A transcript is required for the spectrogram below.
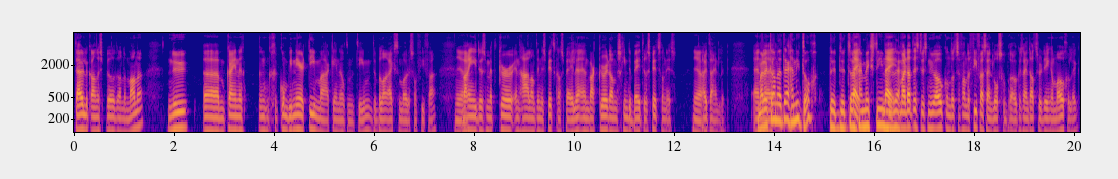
duidelijk anders speelden dan de mannen. Nu ehm, kan je een, een gecombineerd team maken in Ultimate Team, de belangrijkste modus van FIFA. Ja. Waarin je dus met Keur en Haaland in de spits kan spelen en waar Keur dan misschien de betere spits van is, ja. uiteindelijk. En, maar dat eh, kan het echt niet, toch? Dit, dit Nee. geen mixed team. Nee, maar dat is dus nu ook omdat ze van de FIFA zijn losgebroken, zijn dat soort dingen mogelijk.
